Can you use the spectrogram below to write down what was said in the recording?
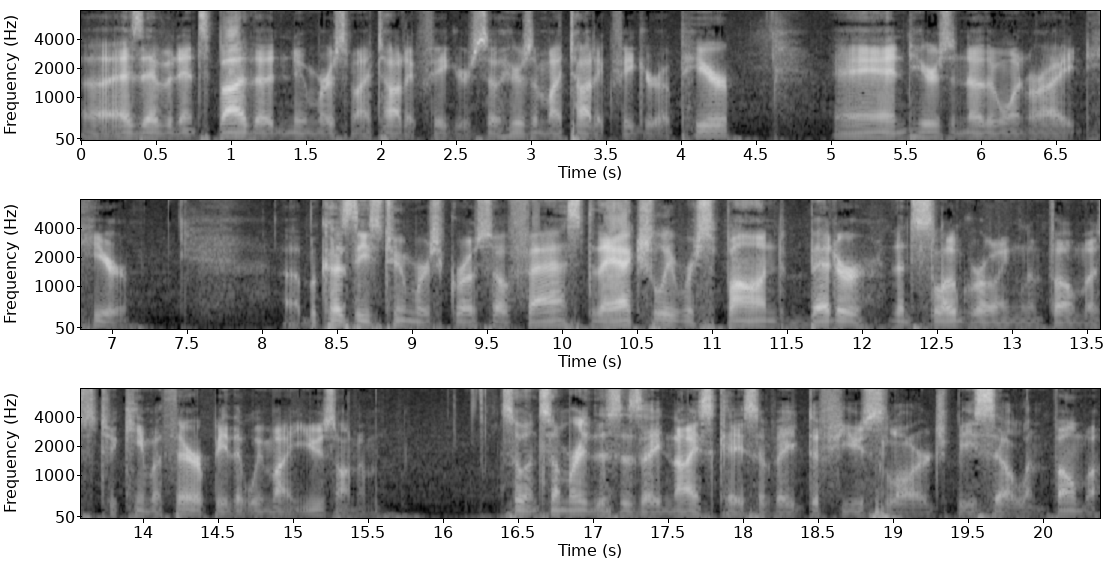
uh, as evidenced by the numerous mitotic figures. So here's a mitotic figure up here, and here's another one right here. Uh, because these tumors grow so fast, they actually respond better than slow-growing lymphomas to chemotherapy that we might use on them. So in summary, this is a nice case of a diffuse large B-cell lymphoma.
